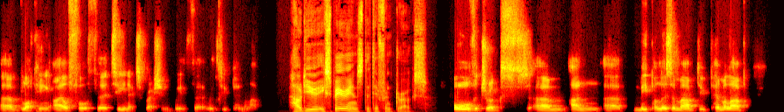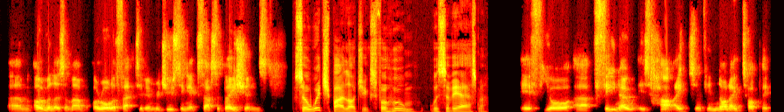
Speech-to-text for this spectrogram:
um, blocking IL-4 expression with, uh, with dupilumab. How do you experience the different drugs? All the drugs, um, and uh, mepolizumab, dupilumab, um, omalizumab, are all effective in reducing exacerbations. So, which biologics for whom with severe asthma? If your uh, FeNO is high, so if you're non-atopic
